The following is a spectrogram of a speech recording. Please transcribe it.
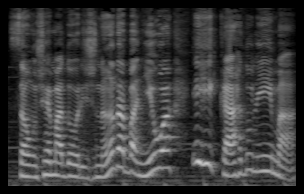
são os remadores Nanda Baniwa e Ricardo Lima.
